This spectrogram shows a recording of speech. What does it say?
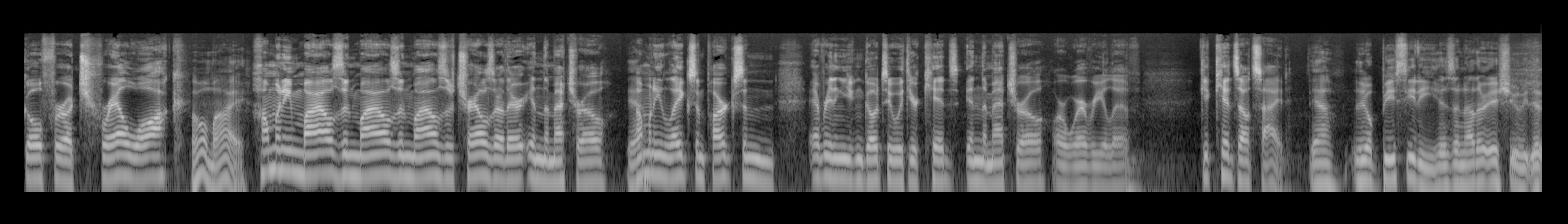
go for a trail walk? Oh my. How many miles and miles and miles of trails are there in the metro? Yeah. How many lakes and parks and everything you can go to with your kids in the metro or wherever you live? Get kids outside. Yeah, the obesity is another issue. The,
